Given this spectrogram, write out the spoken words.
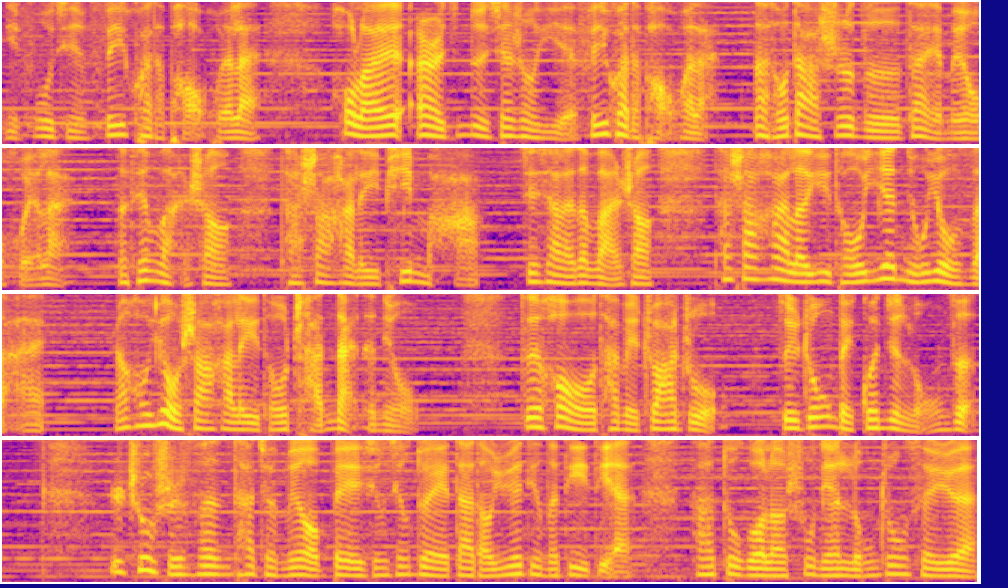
你父亲飞快地跑回来，后来埃尔金顿先生也飞快地跑回来。那头大狮子再也没有回来。那天晚上，他杀害了一匹马。接下来的晚上，他杀害了一头阉牛幼崽，然后又杀害了一头产奶的牛。最后，他被抓住，最终被关进笼子。日出时分，他却没有被行刑队带到约定的地点。他度过了数年笼中岁月，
